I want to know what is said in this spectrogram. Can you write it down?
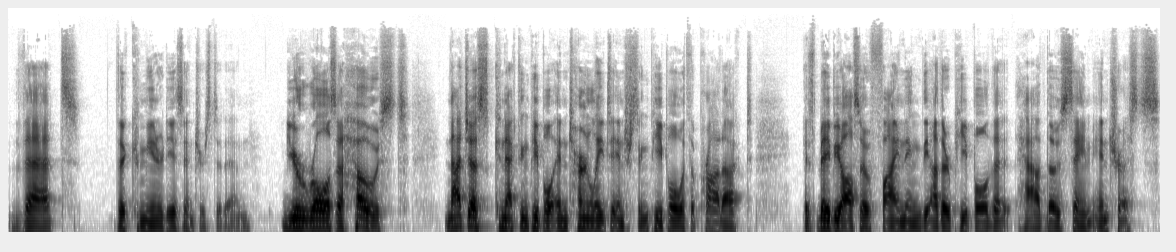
that the community is interested in. Your role as a host, not just connecting people internally to interesting people with the product, it's maybe also finding the other people that have those same interests.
